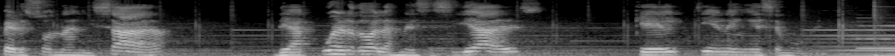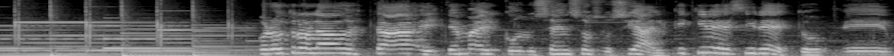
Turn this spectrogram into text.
personalizada, de acuerdo a las necesidades que él tiene en ese momento. Por otro lado está el tema del consenso social. ¿Qué quiere decir esto? Eh,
